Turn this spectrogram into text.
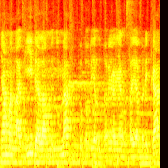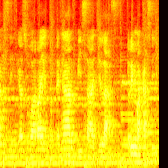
nyaman lagi dalam menyimak tutorial-tutorial yang saya berikan sehingga suara yang terdengar bisa jelas. Terima kasih.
